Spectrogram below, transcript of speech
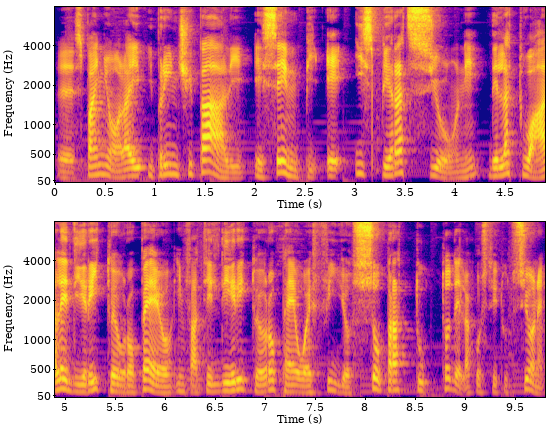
eh, spagnola, i, i principali esempi e ispirazioni dell'attuale diritto europeo. Infatti il diritto europeo è figlio soprattutto della Costituzione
